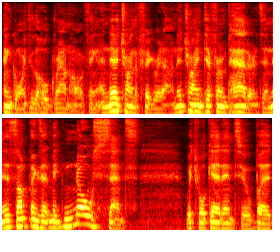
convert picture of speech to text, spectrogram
and going through the whole groundhog thing and they're trying to figure it out and they're trying different patterns and there's some things that make no sense which we'll get into but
